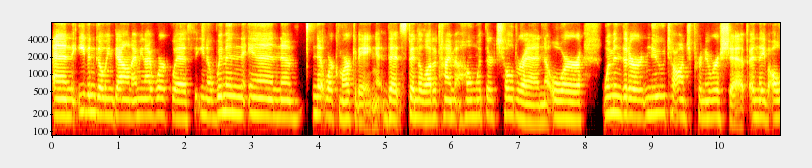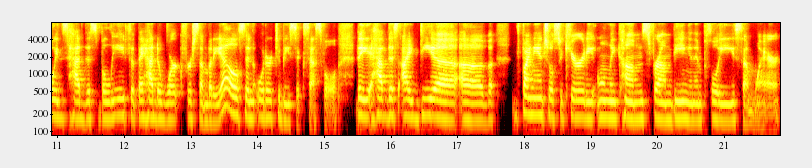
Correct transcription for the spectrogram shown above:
And even going down i mean i work with you know women in network marketing that spend a lot of time at home with their children or women that are new to entrepreneurship and they've always had this belief that they had to work for somebody else in order to be successful. They have this idea of financial security only comes from being an employee somewhere.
